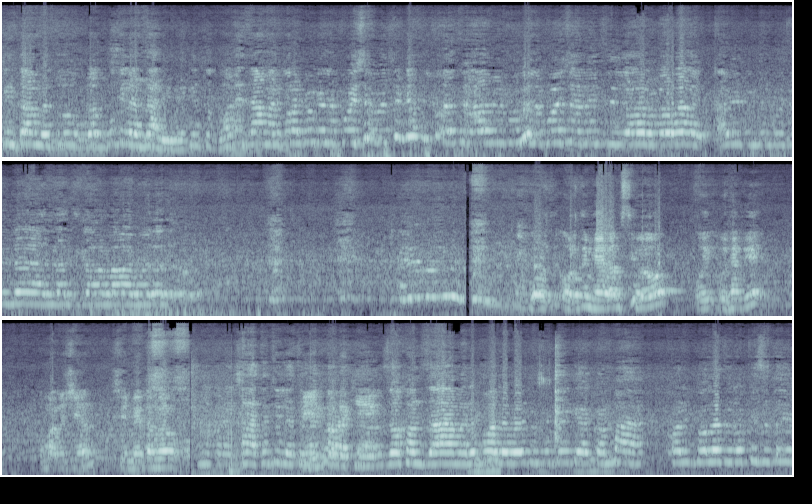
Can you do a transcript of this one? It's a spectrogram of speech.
কিন্তু আমরা তো বুকিলা জানি না কিন্তু ঘরে যা আমার গল্প গেলে পয়সা পয়সা গেছে আমি বুকেলে পয়সা নিয়েছি আমার বাবা আমি কিন্তু বুঝি না আজকে আমার বাবা মরে। ওর- যে ম্যাডাম ছিল ওই ওইখানে মালয়েশিয়ান সেই ম্যাডাম যখন যা আমার বলে তুমি মা ওর বলে পিছু থেকে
